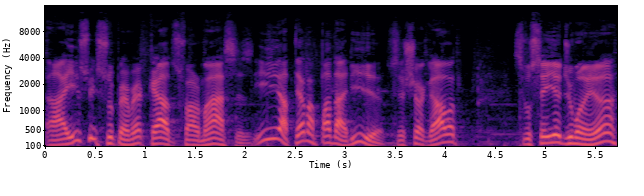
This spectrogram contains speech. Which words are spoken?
Ah, isso em supermercados, farmácias e até na padaria. Você chegava, se você ia de manhã,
